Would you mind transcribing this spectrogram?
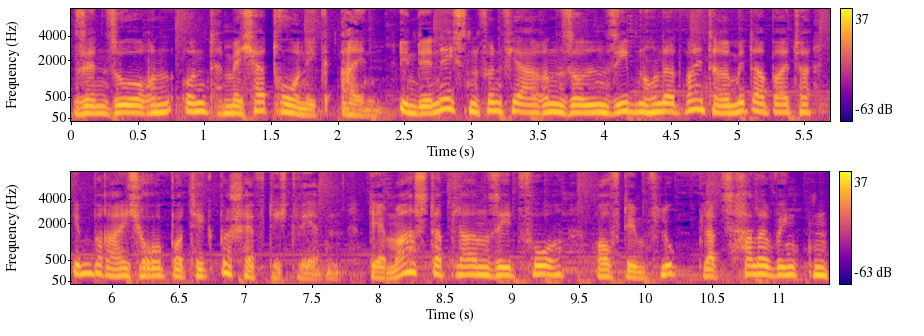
Sensoren und Mechatronik ein. In den nächsten fünf Jahren soll sollen 700 weitere Mitarbeiter im Bereich Robotik beschäftigt werden. Der Masterplan sieht vor, auf dem Flugplatz Hallowington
